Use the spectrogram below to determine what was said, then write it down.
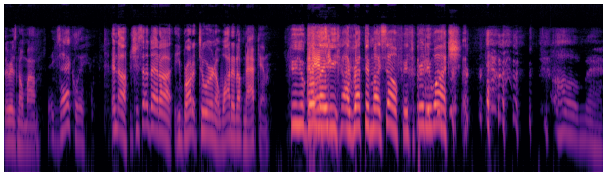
There is no mob. Exactly. And uh, she said that uh, he brought it to her in a wadded up napkin. Here you go, An lady. antique- I wrapped it myself. It's a pretty watch. Oh man,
